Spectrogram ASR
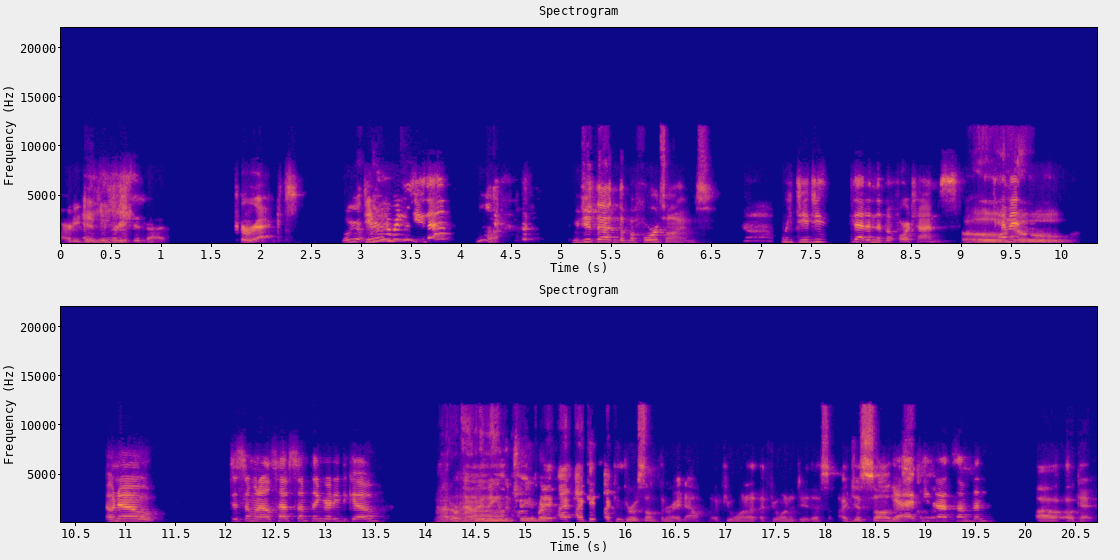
I already did. We already did that. Correct. We, Did we already do that? Yeah, we did that in the before times. We did do that in the before times. Oh Damn it. no. Oh no. Does someone else have something ready to go? I don't have anything in the chamber. Okay, I, I can I can throw something right now if you want to if you want to do this. I just saw this. Yeah, if you got something. Uh, okay.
